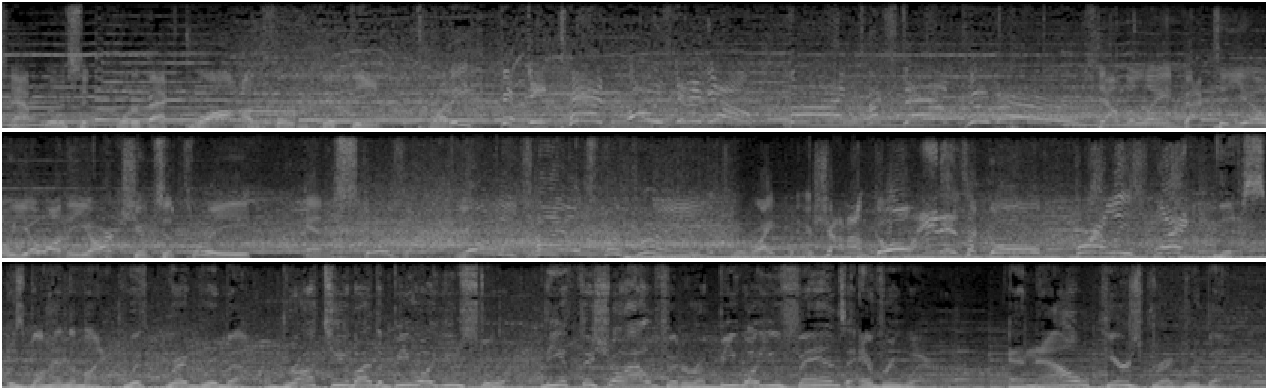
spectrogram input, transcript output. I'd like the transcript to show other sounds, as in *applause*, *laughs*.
Snap Wilson, quarterback draw on third and 15. 20, 15, 10. Oh, he's going to go. Five, touchdown, Cougars. Down the lane, back to Yo. Yo on the arc, shoots a three and scores it. Yoeli Childs for three. To the right, putting a shot on goal. It is a goal for Elise Flake. This is Behind the Mic with Greg Wrubell, brought to you by the BYU Store, the official outfitter of BYU fans everywhere. And now, here's Greg Wrubell.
